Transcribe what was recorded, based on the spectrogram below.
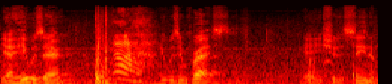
Yeah, he was there. He was impressed. Yeah, you should have seen him.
